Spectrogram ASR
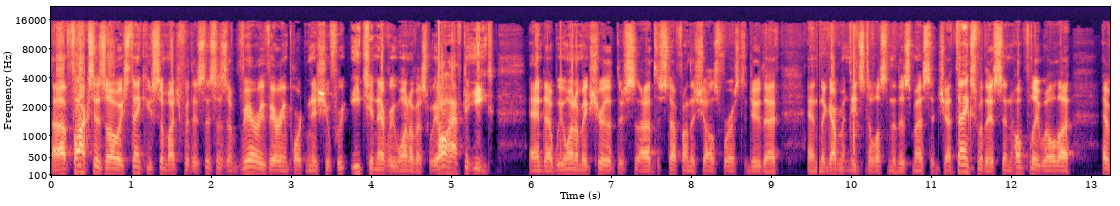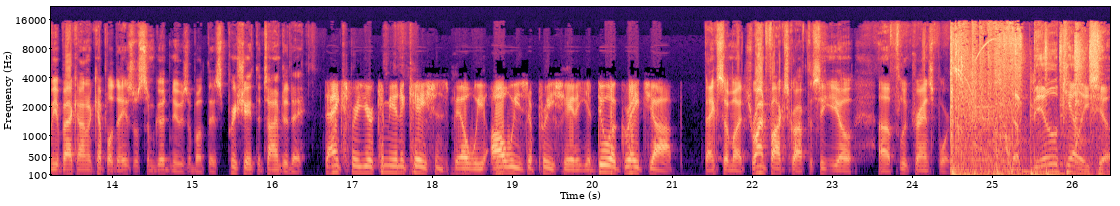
Uh, Fox, as always, thank you so much for this. This is a very, very important issue for each and every one of us. We all have to eat, and uh, we want to make sure that there's the stuff on the shelves for us to do that. And the government needs to listen to this message. thanks for this, and hopefully we'll have you back on in a couple of days with some good news about this. Appreciate the time today. Thanks for your communications, Bill. We always appreciate it. You do a great job. Thanks so much. Ron Foxcroft, the CEO of Fluke Transport. The Bill Kelly Show,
